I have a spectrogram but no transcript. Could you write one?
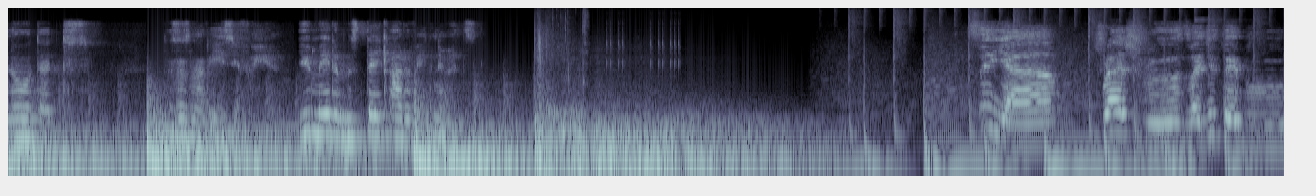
know that this is not easy for you. You made a mistake out of ignorance. See ya! fresh fruits, vegetable.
